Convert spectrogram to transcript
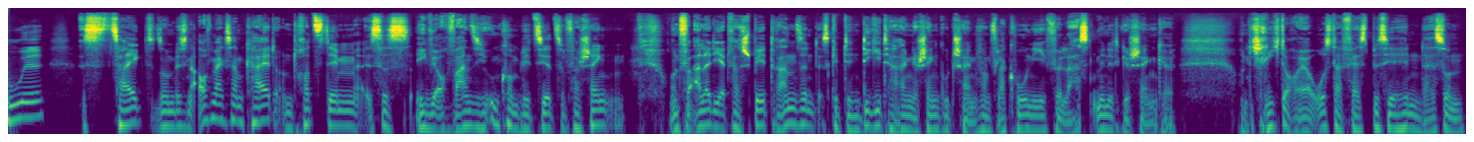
cool, es zeigt so ein bisschen Aufmerksamkeit und trotzdem ist es irgendwie auch wahnsinnig unkompliziert zu verschenken. Und für alle, die etwas spät dran sind, es gibt den digitalen Geschenkgutschein von Flaconi für Last-Minute-Geschenke. Und ich rieche doch euer Osterfest bis hierhin. Da ist so ein,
